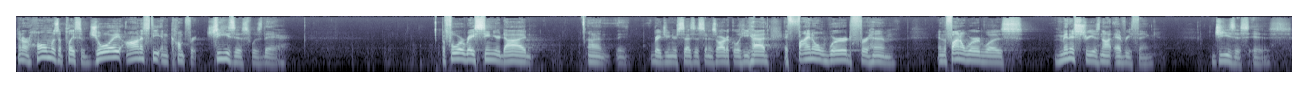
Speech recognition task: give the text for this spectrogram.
and our home was a place of joy, honesty, and comfort. Jesus was there. Before Ray Sr. died, uh, Ray Jr. says this in his article, he had a final word for him. And the final word was ministry is not everything, Jesus is.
